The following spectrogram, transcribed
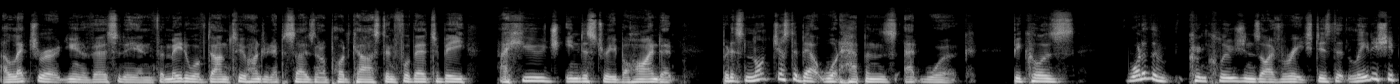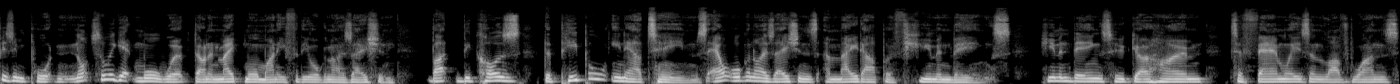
a lecturer at university and for me to have done 200 episodes on a podcast and for there to be a huge industry behind it. But it's not just about what happens at work, because one of the conclusions I've reached is that leadership is important not so we get more work done and make more money for the organization, but because the people in our teams, our organizations are made up of human beings. Human beings who go home to families and loved ones,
